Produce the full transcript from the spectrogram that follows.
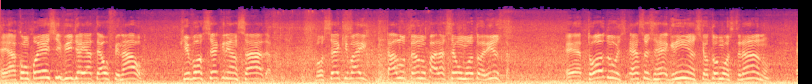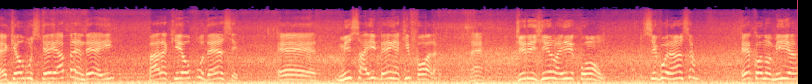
É, acompanha esse vídeo aí até o final. Que você, criançada, você que vai estar tá lutando para ser um motorista, é, todas essas regrinhas que eu estou mostrando é que eu busquei aprender aí para que eu pudesse é, me sair bem aqui fora, né? Dirigindo aí com segurança, economia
